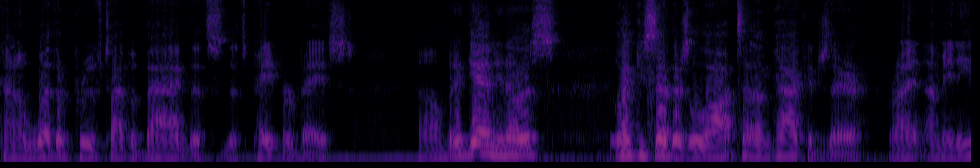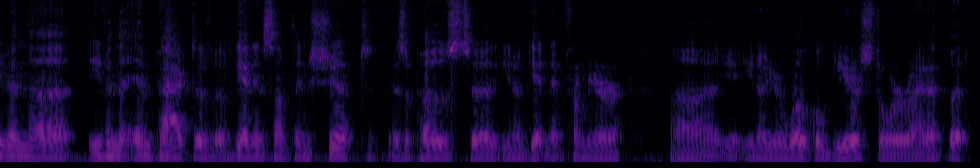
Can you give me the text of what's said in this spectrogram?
kind of weatherproof type of bag that's that's paper based. Um, but again, you know, this like you said, there's a lot to unpackage there, right? I mean, even the even the impact of, of getting something shipped as opposed to you know getting it from your uh, you, you, know your local gear store, right? But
